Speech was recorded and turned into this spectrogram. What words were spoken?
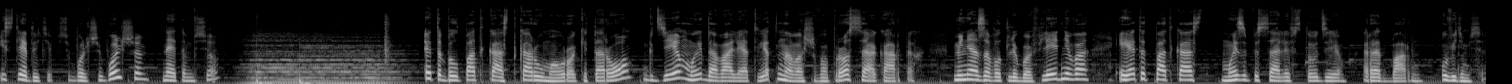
исследуйте все больше и больше. На этом все. Это был подкаст «Карума. Уроки Таро», где мы давали ответы на ваши вопросы о картах – меня зовут Любовь Леднева, и этот подкаст мы записали в студии Red Barn. Увидимся.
